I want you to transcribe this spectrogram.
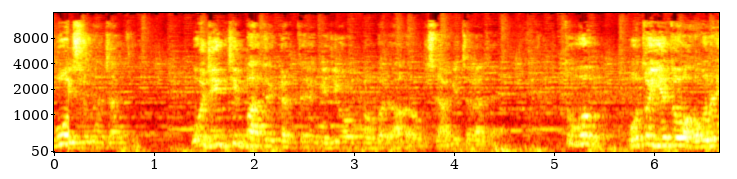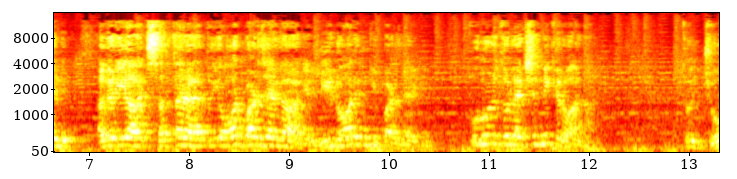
वो नहीं सुनना चाहते। वो अजीब अजीब बातें करते हैं कि जी, वो से आगे चला जाए। तो वो वो तो ये तो होना ही नहीं। अगर ये आज सत्तर है तो ये और बढ़ जाएगा आगे। लीड और इनकी बढ़ जाएगी। तो उन्होंने तो इलेक्शन नहीं करवाना। तो जो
